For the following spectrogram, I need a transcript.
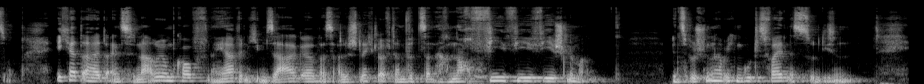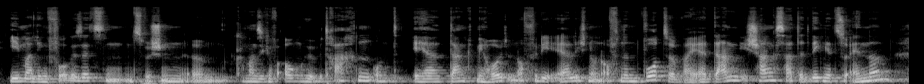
So. Ich hatte halt ein Szenario im Kopf, naja, wenn ich ihm sage, was alles schlecht läuft, dann wird es danach noch viel, viel, viel schlimmer. Inzwischen habe ich ein gutes Verhältnis zu diesem ehemaligen Vorgesetzten. Inzwischen ähm, kann man sich auf Augenhöhe betrachten und er dankt mir heute noch für die ehrlichen und offenen Worte, weil er dann die Chance hatte, Dinge zu ändern,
